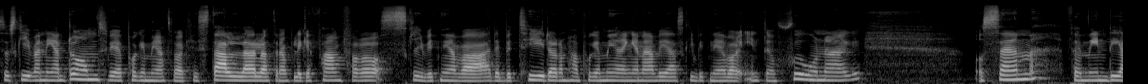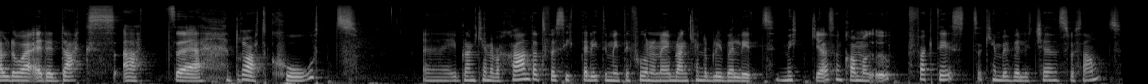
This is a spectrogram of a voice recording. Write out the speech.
Så skriva ner dem, så vi har programmerat våra kristaller, låter dem få ligga framför oss, skrivit ner vad det betyder, de här programmeringarna, vi har skrivit ner våra intentioner. Och sen, för min del då, är det dags att eh, dra ett kort. Eh, ibland kan det vara skönt att få sitta lite med intentionerna, ibland kan det bli väldigt mycket som kommer upp faktiskt. Det kan bli väldigt känslosamt.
